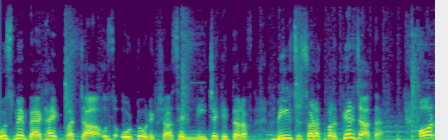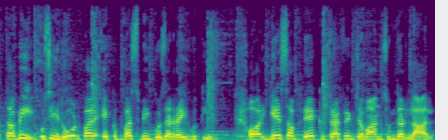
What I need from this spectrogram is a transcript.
उसमें बैठा एक बच्चा उस ऑटो रिक्शा से नीचे की तरफ़ बीच सड़क पर गिर जाता है। और तभी उसी रोड पर एक बस भी गुजर रही होती है। और ये सब देख ट्रैफ़िक जवान सुंदर लाल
